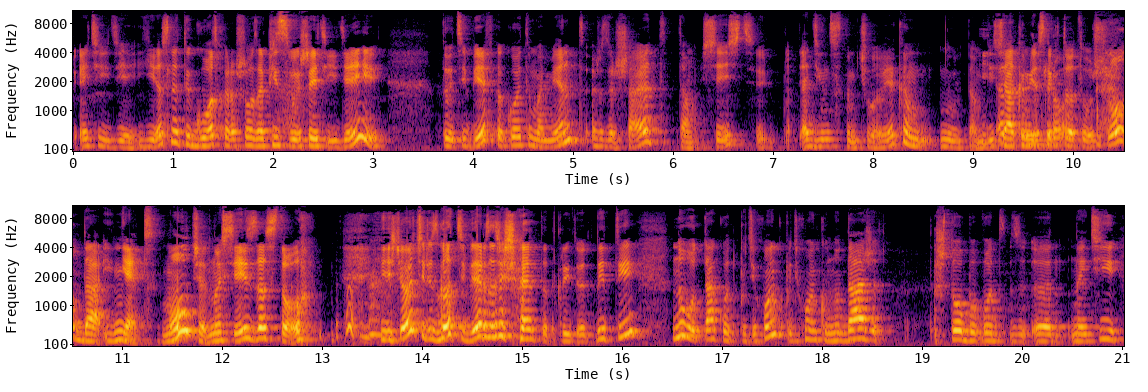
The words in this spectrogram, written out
эти идеи. Если ты год хорошо записываешь эти идеи, то тебе в какой-то момент разрешают там сесть одиннадцатым человеком, ну там десятым, если кто-то ушел, да, и нет, молча, но сесть за стол. Еще через год тебе разрешают открыть. И ты, ну вот так вот потихоньку, потихоньку, но даже чтобы вот э, найти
